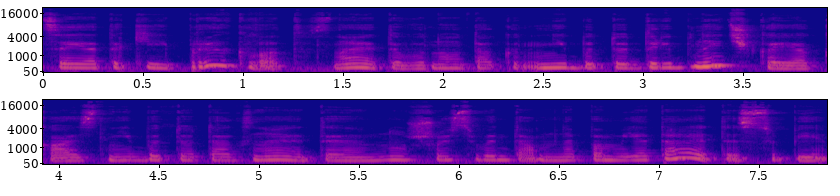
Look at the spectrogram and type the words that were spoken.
Це я такий приклад, знаєте, воно так, нібито дрібничка якась, нібито так, знаєте, ну щось ви там не пам'ятаєте собі.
